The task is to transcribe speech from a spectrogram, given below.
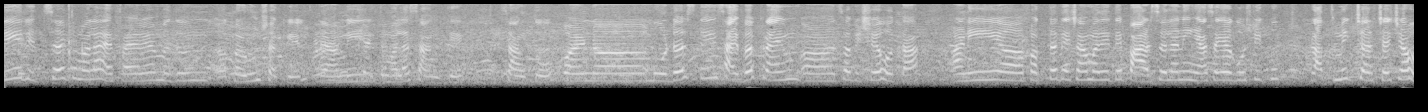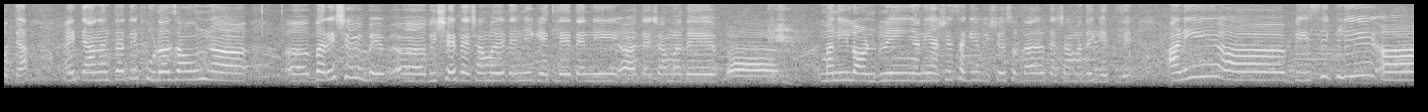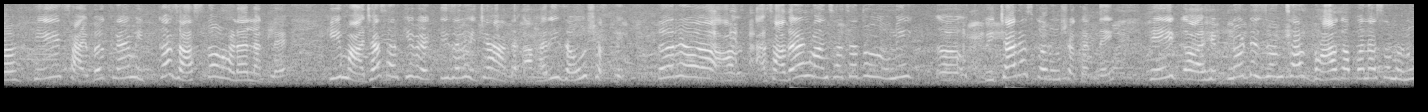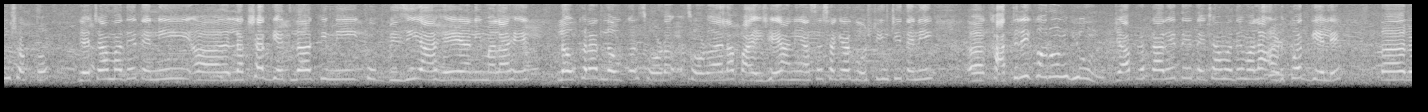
ते रितसर तुम्हाला एफ आय आरमधून कळून शकेल. ते आम्ही तुम्हाला सांगते सांगतो. पण मोडर्स ते सायबर क्राईम चा विषय होता. आणि फक्त त्याच्यामध्ये ते पार्सल आणि ह्या सगळ्या गोष्टी खूप प्राथमिक चर्चेच्या होत्या. आणि त्यानंतर ते पुढं जाऊन बरेचसे विषय त्याच्यामध्ये त्यांनी घेतले. त्यांनी त्याच्यामध्ये मनी लॉन्ड्रिंग आणि असे सगळे विषयसुद्धा त्याच्यामध्ये घेतले. आणि बेसिकली हे सायबर क्राईम इतकं जास्त वाढायला लागलं आहे की माझ्यासारखी व्यक्ती जर ह्याच्या आद- आहारी जाऊ शकते तर साधारण माणसाचा तो मी विचारच करू शकत नाही. हे एक हिप्नोटिझमचा भाग आपण असं म्हणू शकतो. ज्याच्यामध्ये त्यांनी लक्षात घेतलं की मी खूप बिझी आहे आणि मला हे लवकरात लवकर सोड सोडवायला पाहिजे आणि असं सगळ्या गोष्टींची त्यांनी खात्री करून घेऊन ज्या प्रकारे ते त्याच्यामध्ये मला अडकवत गेले तर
